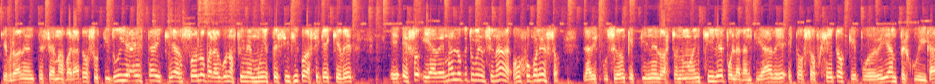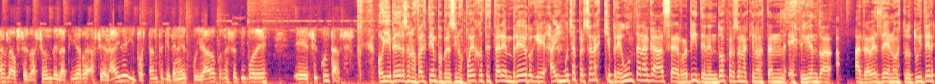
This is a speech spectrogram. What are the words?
que probablemente sea más barato, sustituye a esta y quedan solo para algunos fines muy específicos, así que hay que ver eh, eso y además lo que tú mencionabas, ojo con eso, la discusión que tienen los astrónomos en Chile por la cantidad de estos objetos que podrían perjudicar la observación de la Tierra hacia el aire y por tanto hay que tener cuidado con ese tipo de eh, circunstancias. Oye, Pedro, se nos va el tiempo, pero si nos puedes contestar en breve, porque hay muchas personas que preguntan acá, se repiten en dos personas que nos están escribiendo a, a través de nuestro Twitter,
